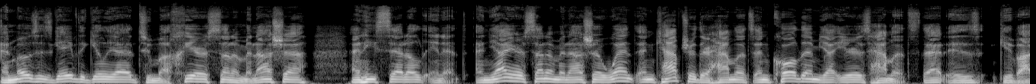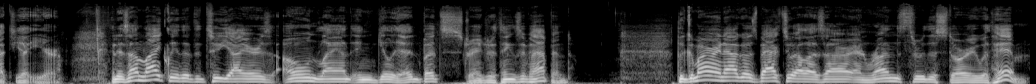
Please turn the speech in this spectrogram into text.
And Moses gave the Gilead to Machir, son of Menashe, and he settled in it. And Yair, son of Menashe, went and captured their hamlets and called them Yair's hamlets. That is Givat Yair. It is unlikely that the two Yairs owned land in Gilead, but stranger things have happened. The Gemara now goes back to Elazar and runs through the story with him.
